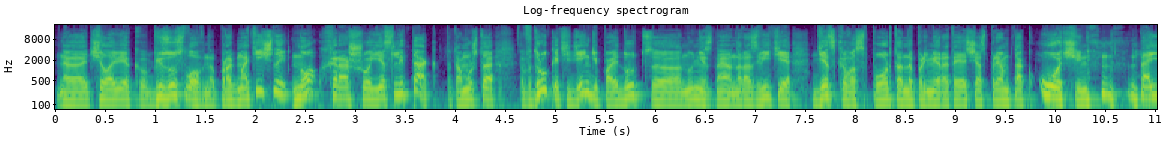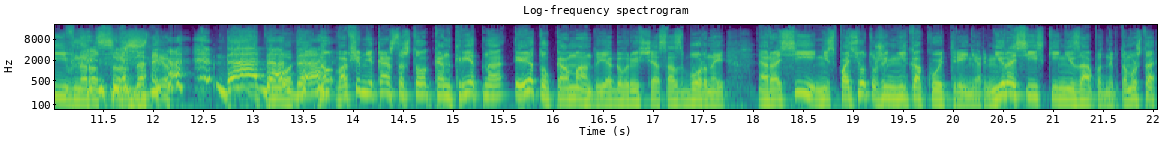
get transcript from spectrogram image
э, человек, безусловно, прагматичный, но хорошо, если так, потому что вдруг эти деньги пойдут, ну, не знаю, на развитие детского спорта, например, это я сейчас прям так очень наивно рассуждаю. Да, да, да. Но вообще мне кажется, что конкретно эту команду, я говорю сейчас о сборной России, не спасет уже никакой тренер, ни российский, ни западный, потому что,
